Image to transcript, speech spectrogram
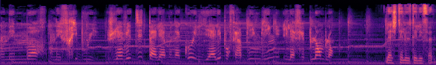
On est mort, on est fribouille. Je lui avais dit de pas aller à Monaco, il y est allé pour faire bling bling, il a fait blanc blanc. Lâche-t-elle au téléphone.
